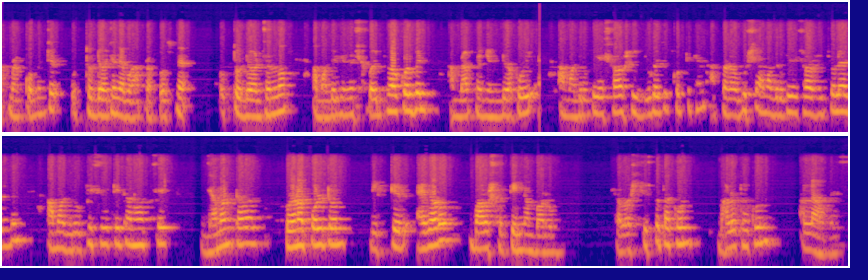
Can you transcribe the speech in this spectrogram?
আপনার কমেন্টের উত্তর দেওয়ার জন্য এবং আপনার প্রশ্নের উত্তর দেওয়ার জন্য। আমাদের জন্য সবাই দোয়া করবেন। আমরা আপনার জন্য দোয়া করি। আমাদের উপরে সরাসরি যোগাযোগ করতে চান, আপনারা অবশ্যই আমাদের উপরে সরাসরি চলে আসবেন। আমাদের অফিসের ঠিকানা হচ্ছে জামান টাওয়ার, পুরানা পল্টন, লিফটের এগারো, বারোশো তিন নম্বর রুম সবার সুস্থ থাকুন, ভালো থাকুন। আল্লাহ হাফেজ।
